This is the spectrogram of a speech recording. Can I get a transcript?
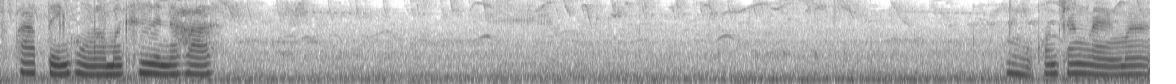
สภาพเต็นท์ของเราเมื่อคืนนะคะโอ้ค่อนข้างแรงมาก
